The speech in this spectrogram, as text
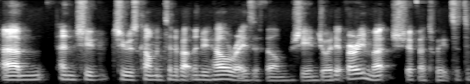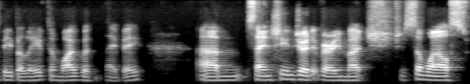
Um, and she she was commenting about the new Hellraiser film. She enjoyed it very much, if her tweets are to be believed, and why wouldn't they be? Um, saying she enjoyed it very much. Someone else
